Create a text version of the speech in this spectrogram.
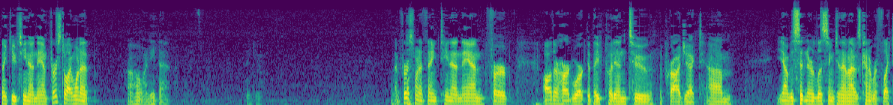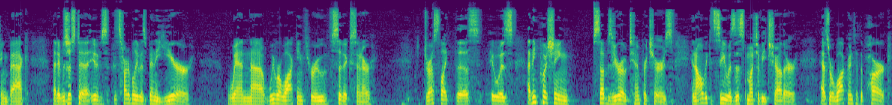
Thank you, Tina and Nan. First of all, I want to, oh, I need that. Thank you. I first want to thank Tina and Nan for all their hard work that they've put into the project. Um, you know, I was sitting there listening to them, and I was kind of reflecting back that it was just a, it was, it's hard to believe it's been a year when uh, we were walking through Civic Center, dressed like this. It was, I think, pushing sub-zero temperatures, and all we could see was this much of each other as we're walking through the park,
